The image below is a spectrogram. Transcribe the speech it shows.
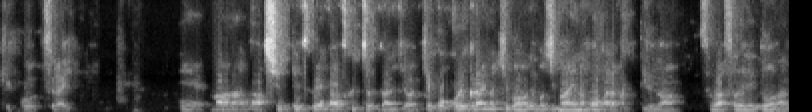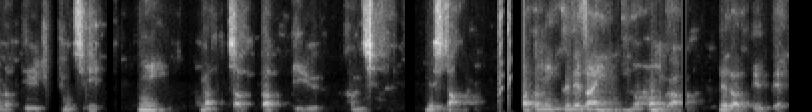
結構辛い。で、まあなんか、出って作れたら作っちゃったんだけど、結構これくらいの規模のでも自前の方が楽っていうのは、それはそれでどうなんだっていう気持ちになっちゃったっていう感じでした。アトミックデザインの本が出たって言って、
